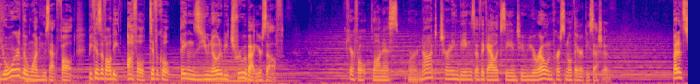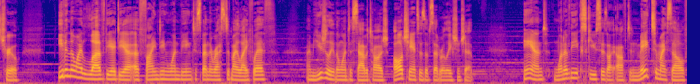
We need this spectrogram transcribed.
you're the one who's at fault because of all the awful, difficult things you know to be true about yourself? Careful, La'Nis, we're not turning beings of the galaxy into your own personal therapy session. But it's true. Even though I love the idea of finding one being to spend the rest of my life with, I'm usually the one to sabotage all chances of said relationship. And one of the excuses I often make to myself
